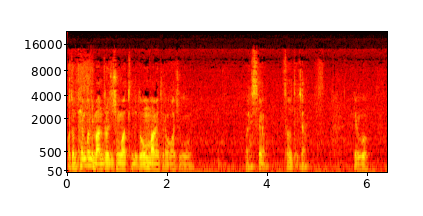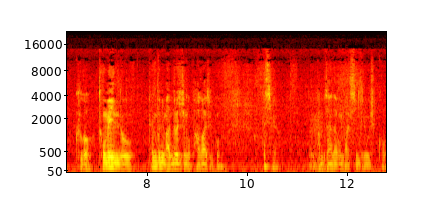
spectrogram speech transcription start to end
어떤 팬분이 만들어 주신 것 같은데 너무 마음에 들어가지고 그거 했어요. 써도 되죠? 그리고 그거 도메인도 팬분이 만들어 주신 거 봐가지고 했어요. 너무 감사하다고 말씀드리고 싶고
